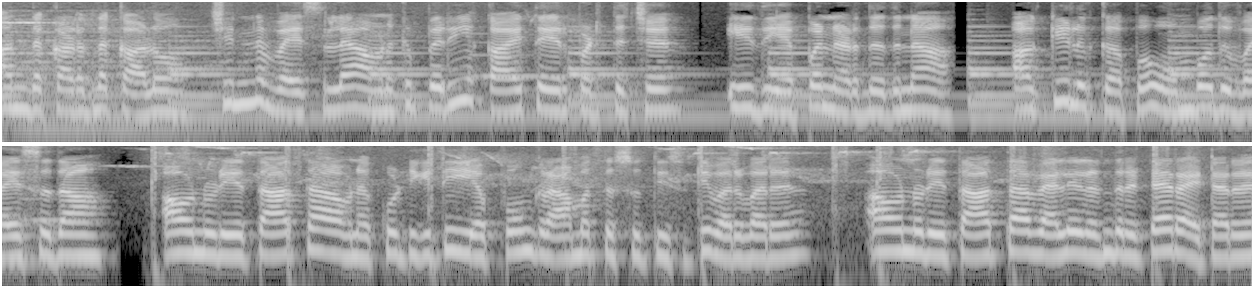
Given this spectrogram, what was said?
அந்த கடந்த காலம் சின்ன வயசுல அவனுக்கு பெரிய காயத்தை ஏற்படுத்துச்சு. இது எப்ப நடந்ததுன்னா அகிலுக்கு அப்போ ஒன்பது வயசுதான் அவனுடைய தாத்தா அவனை கூட்டிக்கிட்டு எப்பவும் கிராமத்தை சுத்தி சுத்தி வருவாரு. அவனுடைய தாத்தா வேலையில இருந்து ரிட்டையர் ஆயிட்டாரு.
